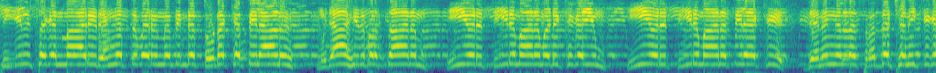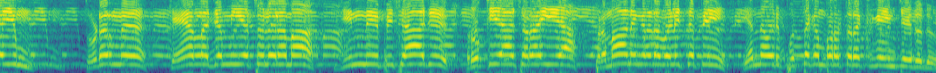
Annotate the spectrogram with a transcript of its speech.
ചികിത്സകന്മാര് രംഗത്ത് വരുന്നതിന്റെ തുടക്കത്തിലാണ് മുജാഹിദ് പ്രസ്ഥാനം ഈ ഒരു തീരുമാനമെടുക്കുകയും ഈ ഒരു തീരുമാനത്തിലേക്ക് ജനങ്ങളുടെ ശ്രദ്ധ ക്ഷണിക്കുകയും തുടർന്ന് കേരള ജമിയത്തുലമ ജിന്ന് പിശാജ് റുക്കിയ ശറയ്യ പ്രമാണങ്ങളുടെ വെളിച്ചത്തിൽ എന്ന ഒരു പുസ്തകം പുറത്തിറക്കുകയും ചെയ്തത്.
